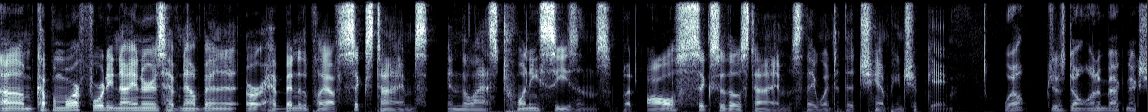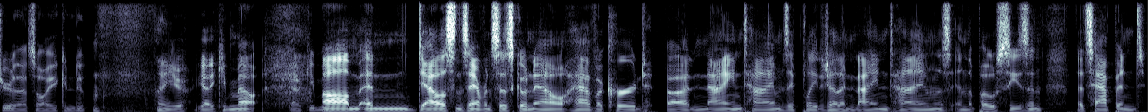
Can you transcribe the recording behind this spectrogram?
Um, couple more 49ers have now been or have been to the playoffs six times in the last 20 seasons, but all six of those times they went to the championship game. well, just don't let him back next year. That's all you can do. You, you got to keep him out. Got to keep him. Um, and Dallas and San Francisco now have occurred uh, nine times. They played each other nine times in the postseason. That's happened.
